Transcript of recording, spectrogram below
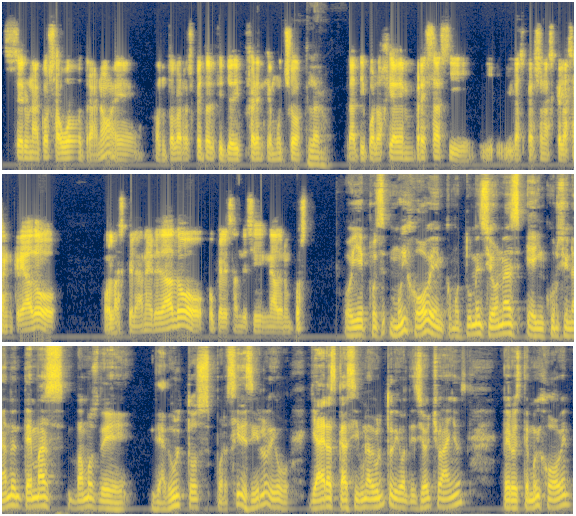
ser una cosa u otra, ¿no? Eh, con todo el respeto, es decir, yo diferencio mucho la tipología de empresas y, las personas que las han creado o, las que le han heredado o, que les han designado en un puesto. Oye, pues muy joven, como tú mencionas, e incursionando en temas, vamos, de, de adultos, por así decirlo, digo, ya eras casi un adulto, digo, 18 años, pero este, muy joven.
